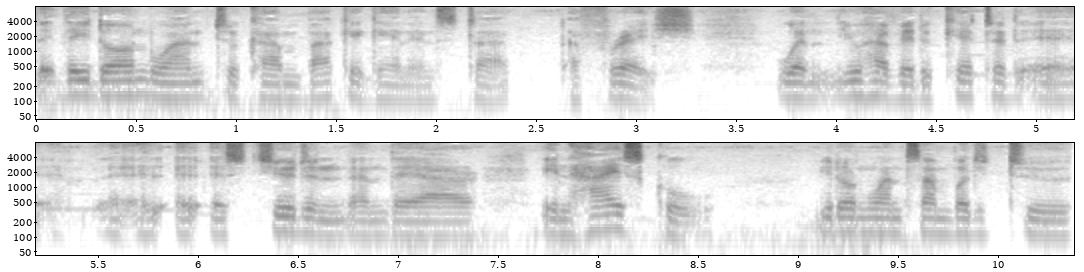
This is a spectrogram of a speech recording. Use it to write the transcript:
they, they don't want to come back again and start afresh when you have educated a, a, a student and they are in high school you don't want somebody to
